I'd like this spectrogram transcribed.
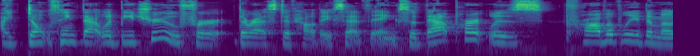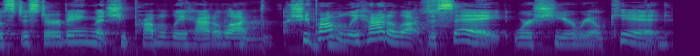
I don't think that would be true for the rest of how they said things. So that part was probably the most disturbing that she probably had a lot, mm-hmm. she probably mm-hmm. had a lot to say. Was she a real kid?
